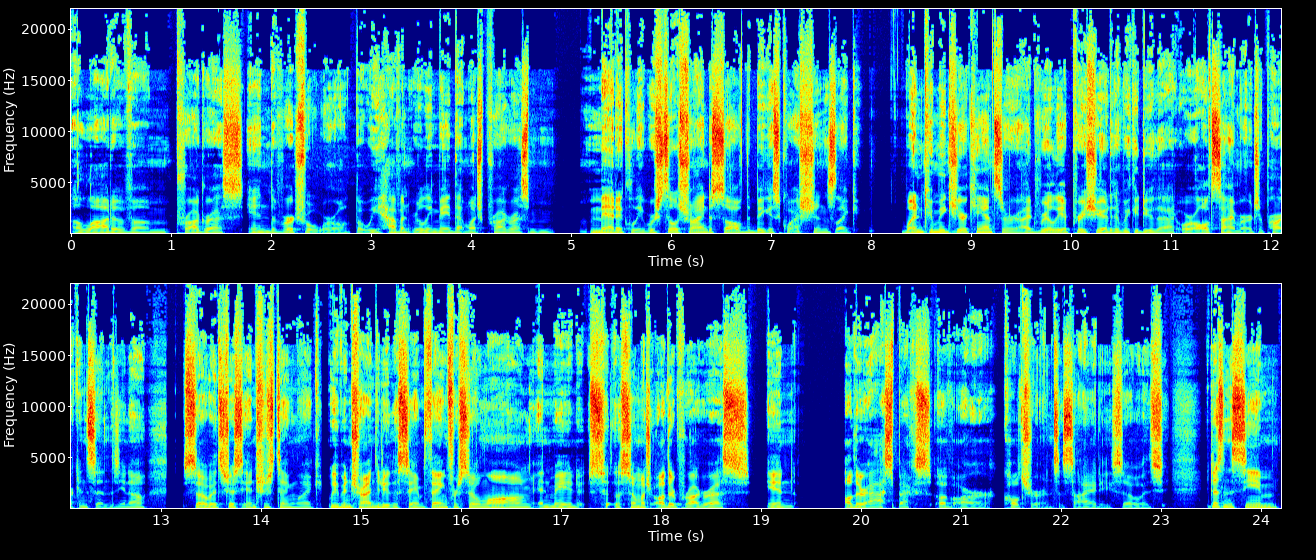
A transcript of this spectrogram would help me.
a lot of um, progress in the virtual world, but we haven't really made that much progress medically. We're still trying to solve the biggest questions like when can we cure cancer? I'd really appreciate it if we could do that, or Alzheimer's or Parkinson's, you know? So it's just interesting. Like, we've been trying to do the same thing for so long and made so, much other progress in other aspects of our culture and society. So it's, it doesn't seem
